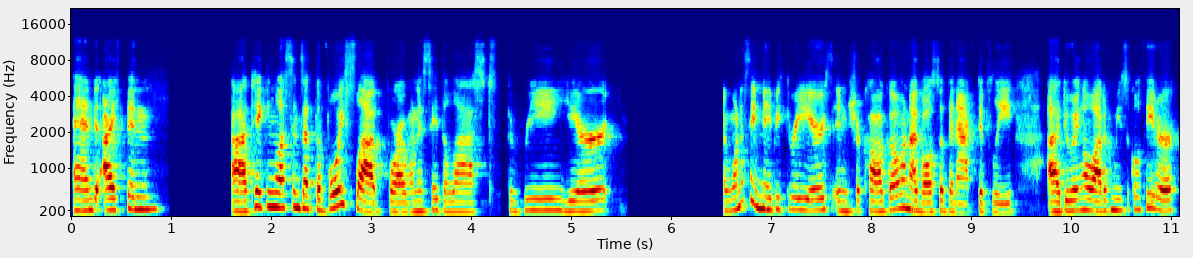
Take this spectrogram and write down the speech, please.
And I've been uh, taking lessons at the Voice Lab for I want to say the last three year. I want to say maybe three years in Chicago, and I've also been actively uh, doing a lot of musical theater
